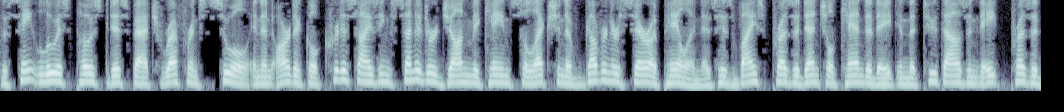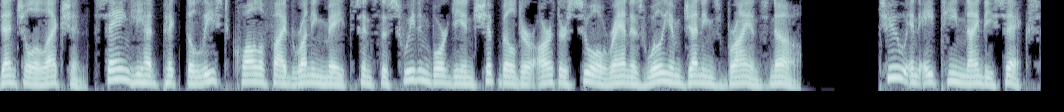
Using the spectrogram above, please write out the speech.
the St. Louis Post-Dispatch referenced Sewall in an article criticizing Senator John McCain's selection of Governor Sarah Palin as his vice presidential candidate in the 2008 presidential election, saying he had picked the least qualified running mate since the Swedenborgian shipbuilder Arthur Sewall ran as William Jennings Bryan's No. 2 in 1896.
